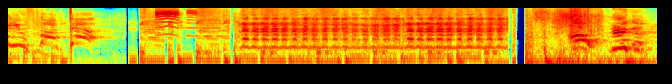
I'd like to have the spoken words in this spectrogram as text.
you fucked up! Oh, nigga!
